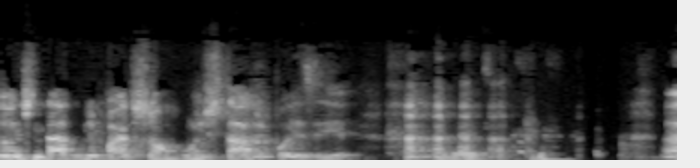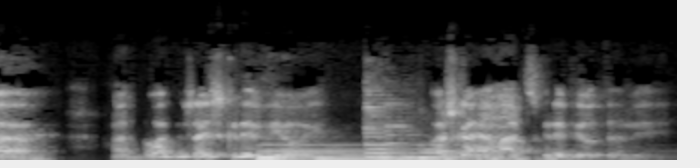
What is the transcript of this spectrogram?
Em estado de paixão com o estado de poesia. é, a Dodi já escreveu aí. Acho que a Renata escreveu também.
